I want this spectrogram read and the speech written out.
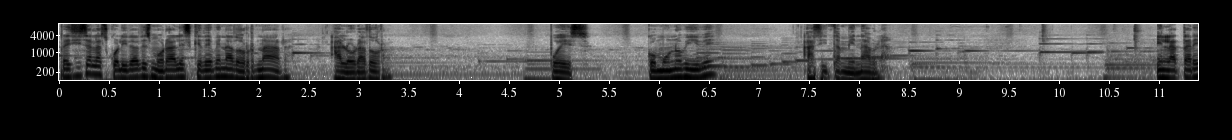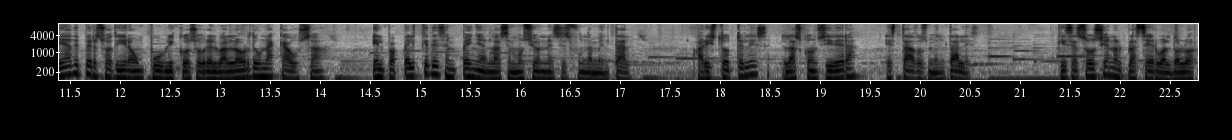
precisa las cualidades morales que deben adornar al orador. Pues, como uno vive, así también habla. En la tarea de persuadir a un público sobre el valor de una causa, el papel que desempeñan las emociones es fundamental. Aristóteles las considera estados mentales, que se asocian al placer o al dolor.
